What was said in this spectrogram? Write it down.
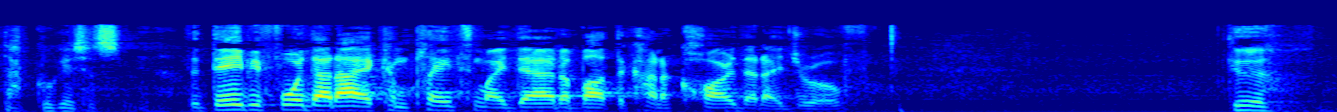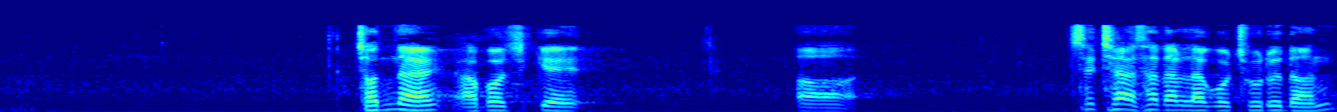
닦고 계셨습니다. The day before that, I had complained to my dad about the kind of car that I drove. 그 전날 아버지께 어, 새차 사달라고 조르던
